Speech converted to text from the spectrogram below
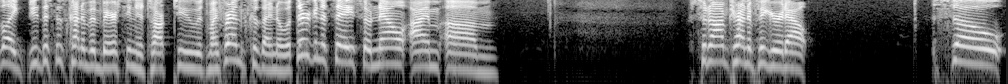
like, dude, this is kind of embarrassing to talk to with my friends because I know what they're going to say. So now I'm, um, so now I'm trying to figure it out. So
